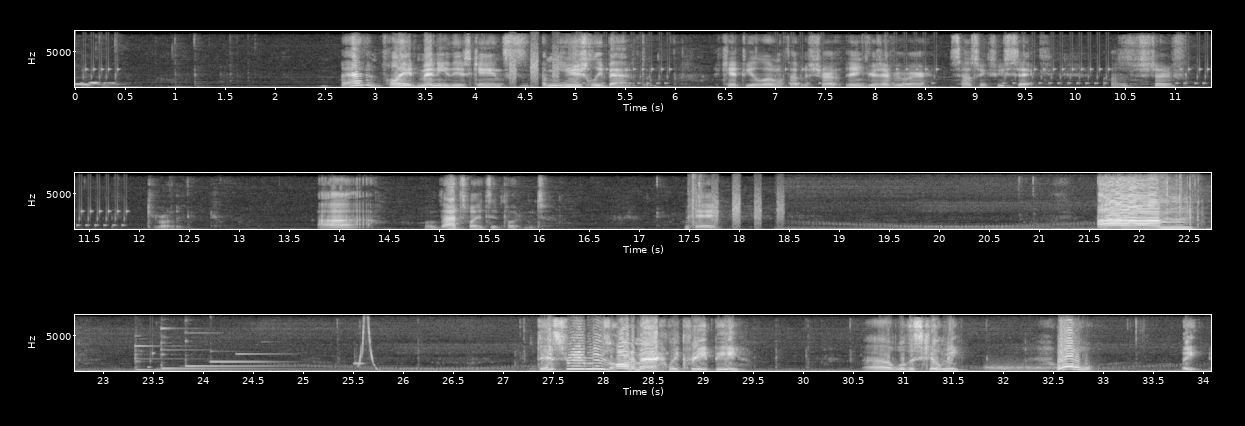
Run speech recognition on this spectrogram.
I haven't played many of these games. I'm usually bad at them. I can't be alone without the sharp. Danger's everywhere. This house makes me sick. I was just trying. Ah. Well, that's why it's important. Okay. Um... This room is automatically creepy. Uh, will this kill me? Oh! Wait.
